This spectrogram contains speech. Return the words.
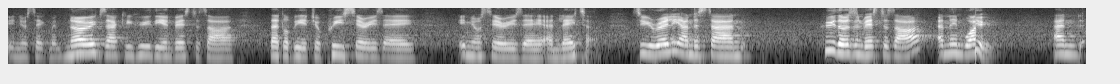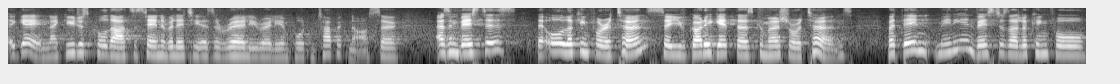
in your segment? Know exactly who the investors are that will be at your pre-Series A, in your Series A, and later. So you really understand who those investors are and then what you. And again, like you just called out, sustainability is a really, really important topic now. So as investors, they're all looking for returns, so you've got to get those commercial returns. But then many investors are looking for,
